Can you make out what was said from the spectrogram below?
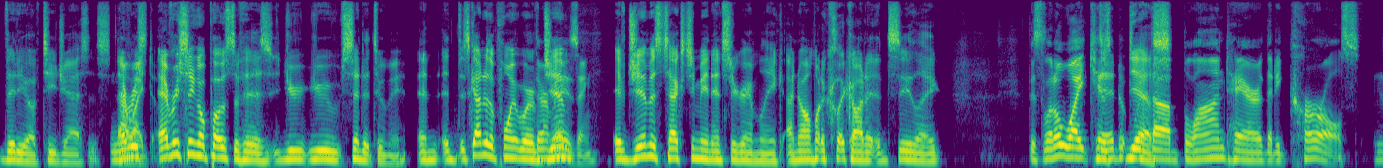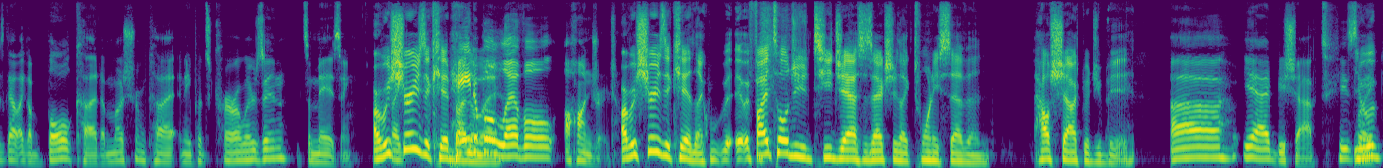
video of T Jazz's. No, every I don't. every single post of his, you you send it to me, and it, it's gotten to the point where if They're Jim amazing. if Jim is texting me an Instagram link, I know I'm going to click on it and see like This little white kid yes. with uh, blonde hair that he curls. He's got like a bowl cut, a mushroom cut, and he puts curlers in. It's amazing. Are we Like, sure he's a kid? By the Hateable level 100. Are we sure he's a kid? Like, if I told you T Jazz is actually like 27, how shocked would you be? Uh, yeah, I'd be shocked. He's You like, would-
